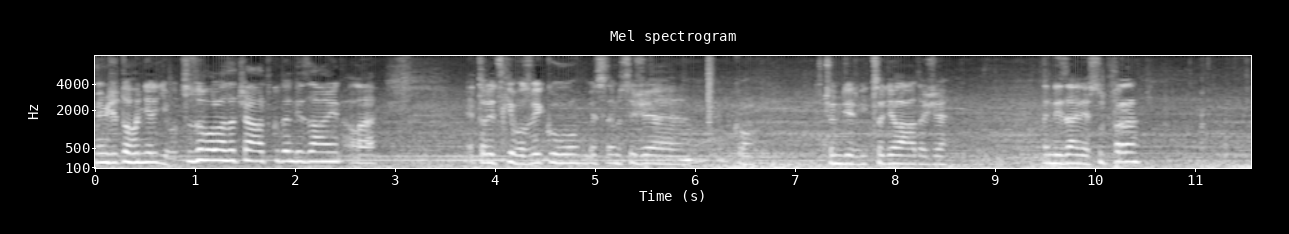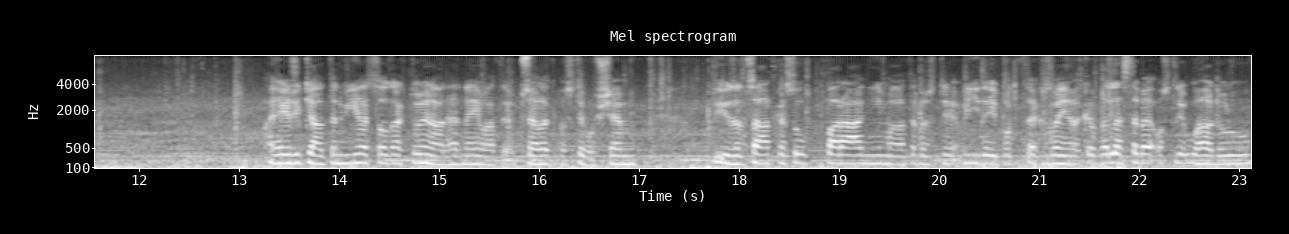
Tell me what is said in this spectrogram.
Vím, že to hodně lidí odsuzovalo na začátku ten design, ale je to vždycky o zvyku. Myslím si, že jako John Deere ví, co dělá, takže ten design je super. A jak říkám, ten výhled z toho traktoru je nádherný, máte přehled prostě o všem. Ty zrcátka jsou parádní, máte prostě, vidíte i pod takzvaně vedle sebe ostrý úhel dolů,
